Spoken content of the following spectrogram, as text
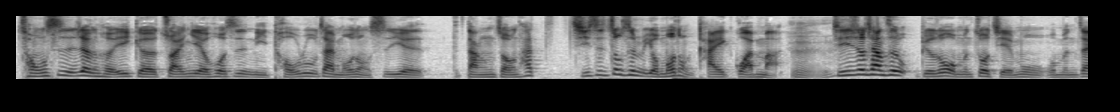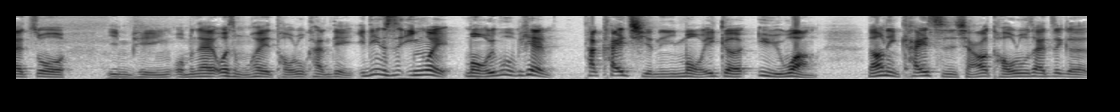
从事任何一个专业，或是你投入在某种事业当中，它其实就是有某种开关嘛。嗯，其实就像是比如说我们做节目，我们在做影评，我们在为什么会投入看电影，一定是因为某一部片它开启了你某一个欲望，然后你开始想要投入在这个。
